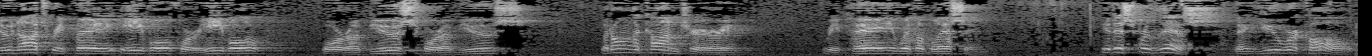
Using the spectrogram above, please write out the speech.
Do not repay evil for evil or abuse for abuse, but on the contrary, repay with a blessing. It is for this that you were called,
